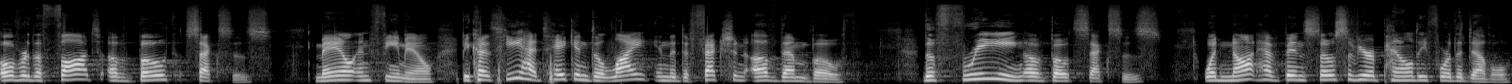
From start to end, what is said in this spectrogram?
over the thought of both sexes, male and female, because he had taken delight in the defection of them both. The freeing of both sexes would not have been so severe a penalty for the devil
